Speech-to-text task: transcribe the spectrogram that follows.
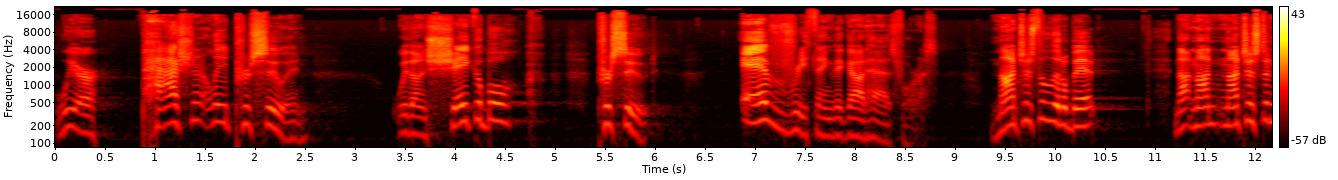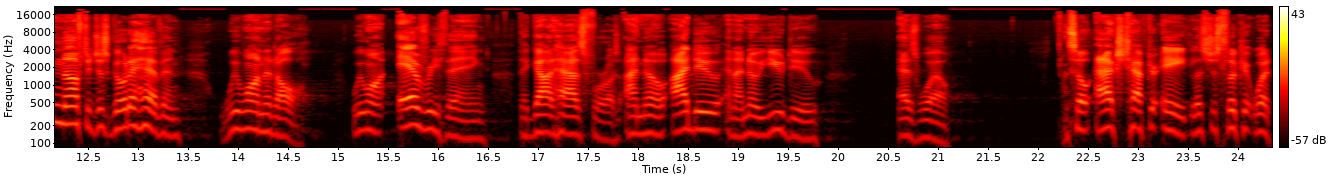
we are passionately pursuing with unshakable pursuit everything that God has for us. Not just a little bit, not, not, not just enough to just go to heaven. We want it all. We want everything that God has for us. I know I do, and I know you do as well. So, Acts chapter 8, let's just look at what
